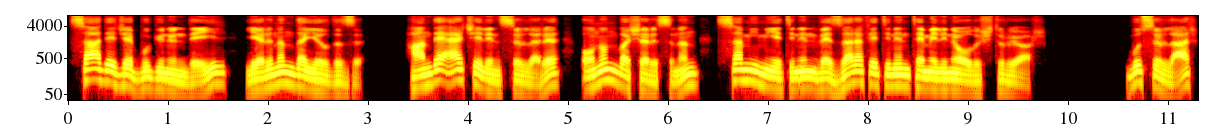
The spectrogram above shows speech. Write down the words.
sadece bugünün değil, yarının da yıldızı. Hande Erçel'in sırları, onun başarısının, samimiyetinin ve zarafetinin temelini oluşturuyor. Bu sırlar,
